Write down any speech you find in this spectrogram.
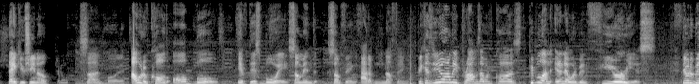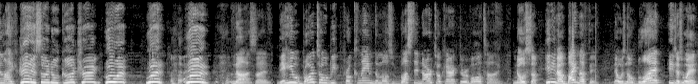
Thank you, Shino. Son, Boy. I would have called all bull if this boy summoned something out of nothing. Because you know how many problems that would have caused? People on the internet would have been furious. They would have been like, he didn't sign no contract. Who? What? What? What? Nah, son. Then he would, Boruto would be proclaimed the most busted Naruto character of all time. No, son. He didn't even bite nothing. There was no blood. He just went,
